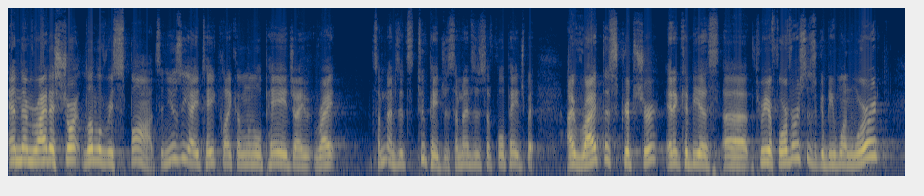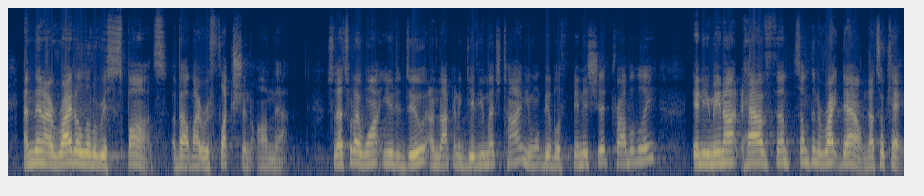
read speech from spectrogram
and then write a short little response. And usually I take like a little page, I write, sometimes it's two pages, sometimes it's a full page, but I write the scripture, and it could be a, uh, three or four verses, it could be one word, and then I write a little response about my reflection on that. So that's what I want you to do. I'm not going to give you much time. You won't be able to finish it probably. And you may not have something to write down. That's okay.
